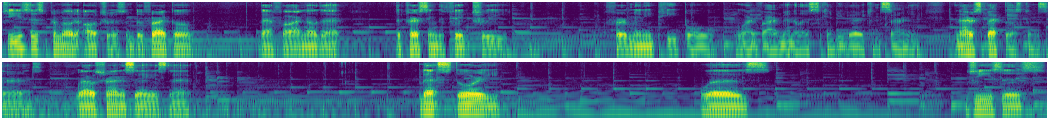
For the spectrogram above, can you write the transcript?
Jesus promoted altruism. Before I go that far, I know that the cursing the fig tree for many people who are environmentalists can be very concerning. And I respect those concerns. What I was trying to say is that that story was Jesus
